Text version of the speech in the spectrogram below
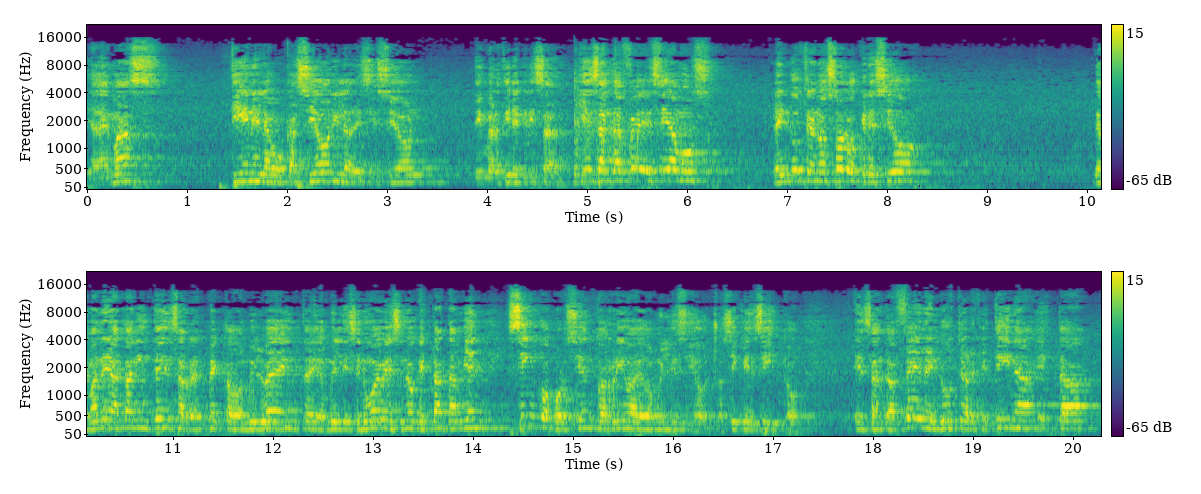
y además tiene la vocación y la decisión de invertir en Crisal. Aquí en Santa Fe decíamos, la industria no solo creció de manera tan intensa respecto a 2020 y 2019, sino que está también 5% arriba de 2018. Así que insisto, en Santa Fe la industria argentina está,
